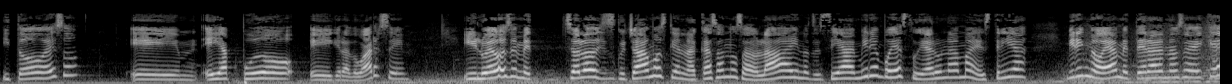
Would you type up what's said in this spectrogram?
y todo eso, eh, ella pudo eh, graduarse. Y luego se me, solo escuchábamos que en la casa nos hablaba y nos decía, miren, voy a estudiar una maestría, miren, me voy a meter a no sé qué,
